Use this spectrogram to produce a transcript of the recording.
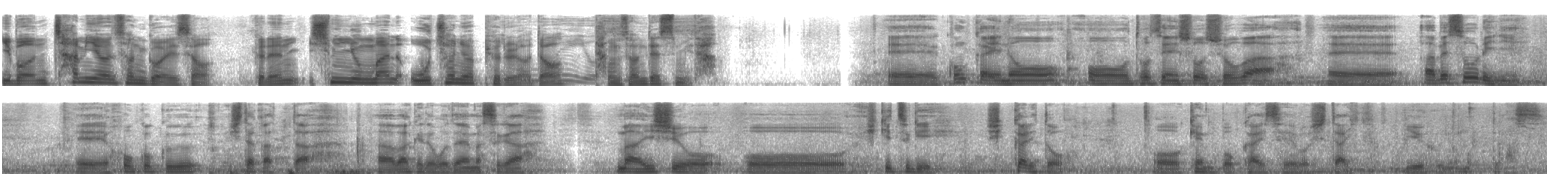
이번 참의원 선거에서 그는 16만 5천여 표를 얻어 당선됐습니 다. 今回の当選証書は安倍総理に報告したかったわけでございますが、まあ、意思を引き継ぎしっかりと憲法改正をしたいというふうに思っています。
